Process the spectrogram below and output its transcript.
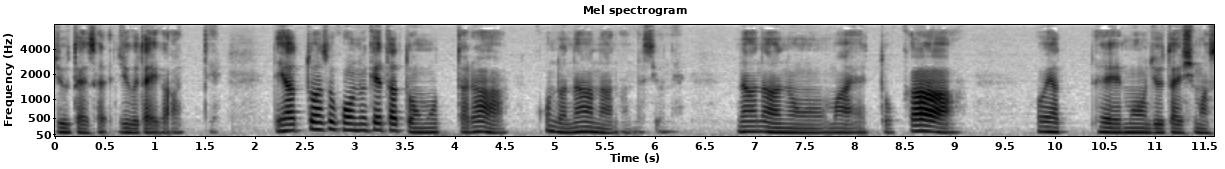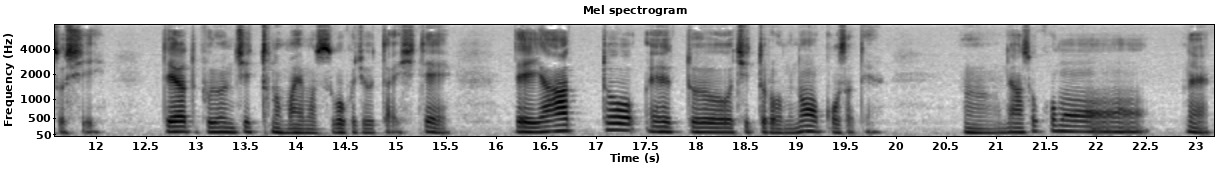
渋滞され渋滞があって。でやっとあそこを抜けたと思ったら今度はナーナーなんですよね。ナーナーの前とかをや、えー、もう渋滞しますしであとプルンチットの前もすごく渋滞してでやっと,、えーと、チットロームの交差点、うん、であそこもね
